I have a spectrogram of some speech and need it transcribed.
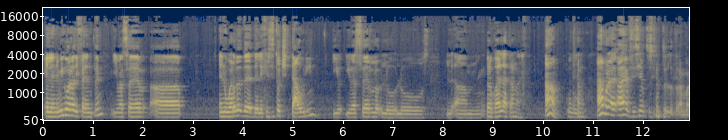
El enemigo era diferente. Iba a ser... ah, en lugar de, de- del ejército Chitauri, iba a ser lo- lo- los... um, Pero ¿cuál es la trama? ah, uh, ah, bueno, ah, sí, cierto, sí, es cierto, la trama.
